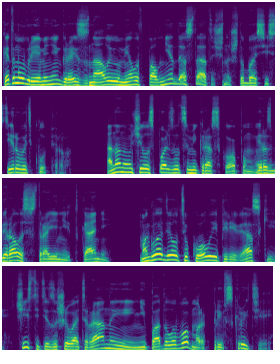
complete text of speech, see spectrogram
К этому времени Грейс знала и умела вполне достаточно, чтобы ассистировать Куперу. Она научилась пользоваться микроскопом и разбиралась в строении тканей, могла делать уколы и перевязки, чистить и зашивать раны и не падала в обморок при вскрытии.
